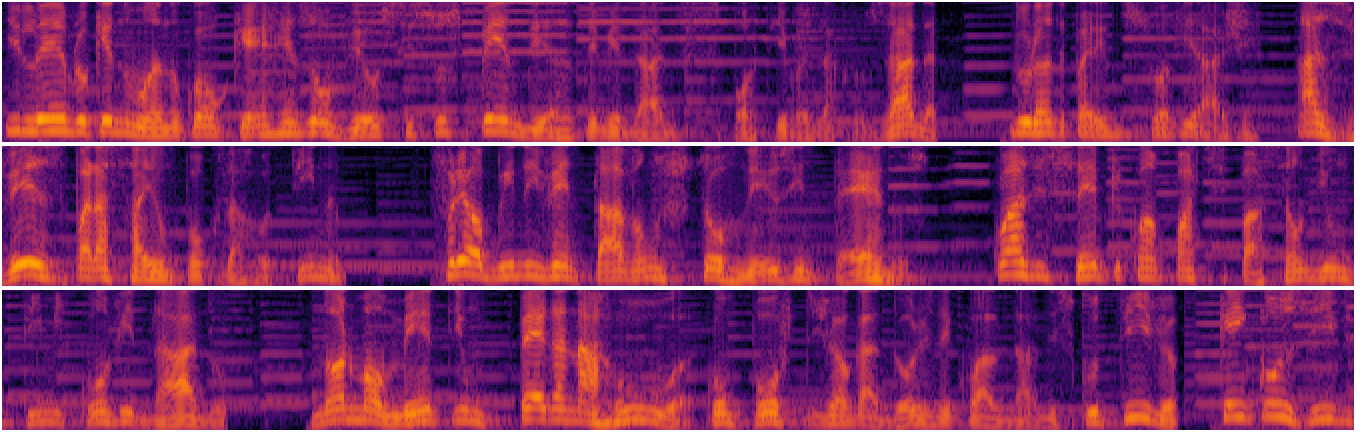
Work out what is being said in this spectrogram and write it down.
e lembro que no ano qualquer resolveu-se suspender as atividades esportivas da cruzada durante o período de sua viagem. Às vezes, para sair um pouco da rotina, Frei Albino inventava uns torneios internos, quase sempre com a participação de um time convidado, normalmente um pega na rua, composto de jogadores de qualidade discutível, que inclusive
